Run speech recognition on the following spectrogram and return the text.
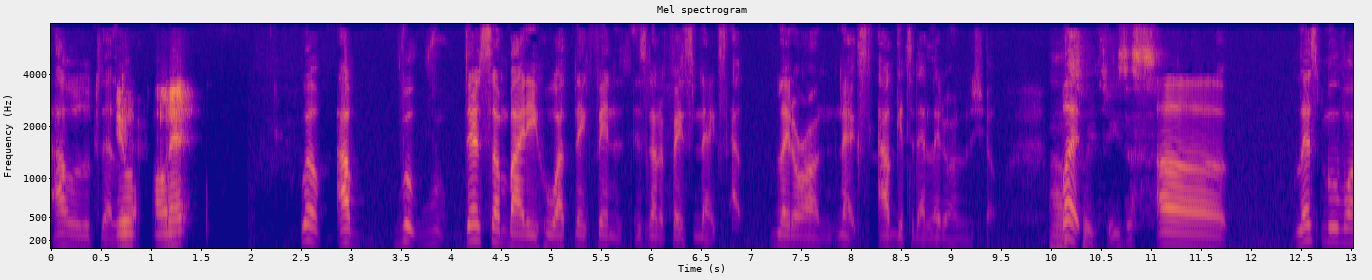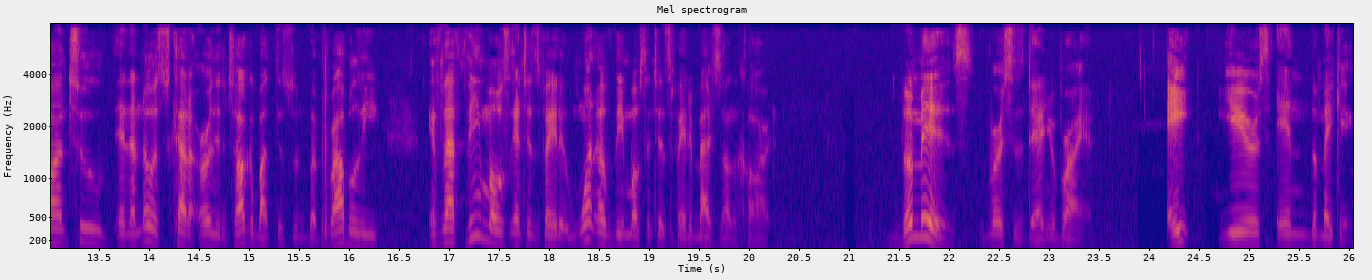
I'll allude to that You later. own it. Well, I w- w- there's somebody who I think Finn is, is gonna face next uh, later on. Next, I'll get to that later on in the show. oh, But- sweet Jesus. Uh, let's move on to, and I know it's kind of early to talk about this one, but probably, if not the most anticipated, one of the most anticipated matches on the card. The Miz versus Daniel Bryan. Eight years in the making.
